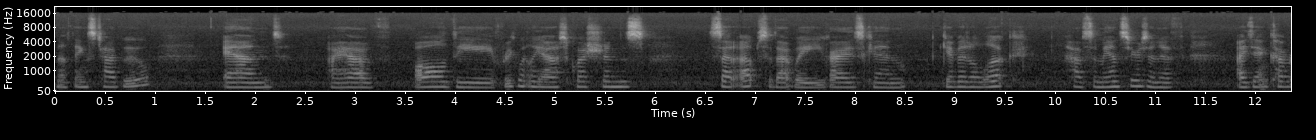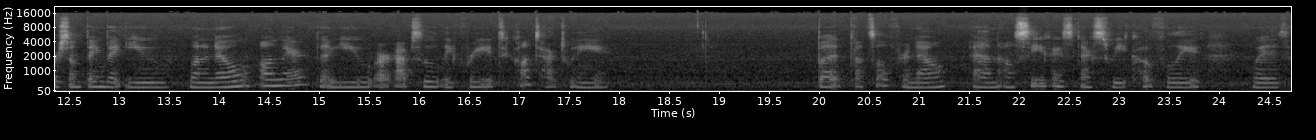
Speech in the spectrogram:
Nothing's taboo. And I have all the frequently asked questions set up so that way you guys can give it a look, have some answers, and if I didn't cover something that you want to know on there, then you are absolutely free to contact me. But that's all for now, and I'll see you guys next week, hopefully, with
